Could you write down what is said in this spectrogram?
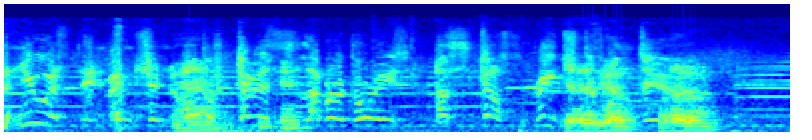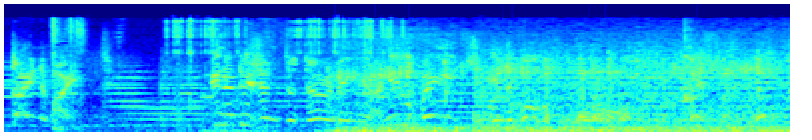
The newest invention Yeah, out of chemists' okay. laboratories has just reached Yeah, the frontier. To turning a new page in the book of law,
